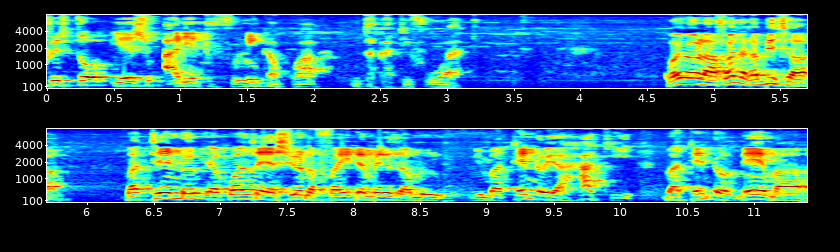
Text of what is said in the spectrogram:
Kristo Yesu aliyetufunika kwa utakatifu wake. Kwa hiyo la kwanza kabisa matendo ya kwanza yasiyo na faida mbele za Mungu ni matendo ya haki, matendo mema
